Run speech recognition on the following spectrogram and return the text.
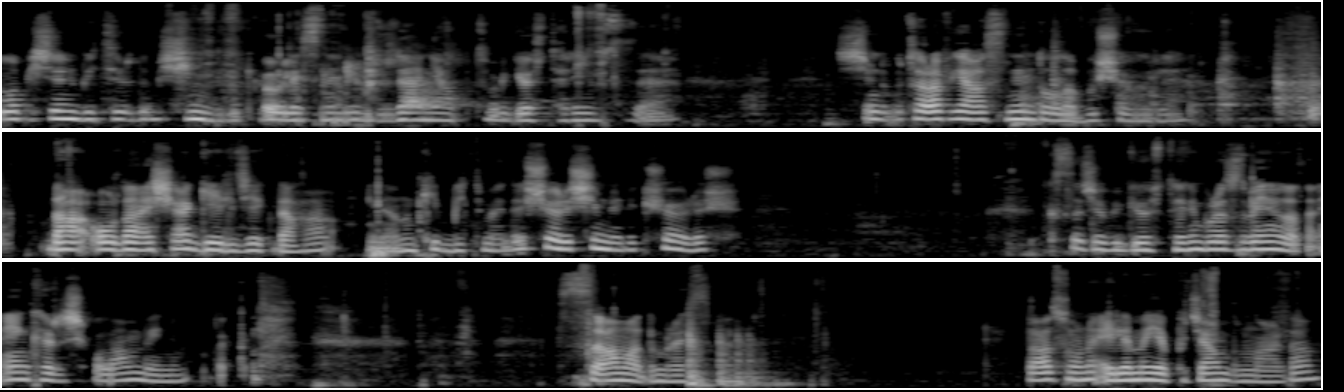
dolap işlerini bitirdim. Şimdilik öylesine bir düzen yaptım. Bir göstereyim size. Şimdi bu taraf Yasin'in dolabı şöyle. Daha oradan eşya gelecek daha. İnanın ki bitmedi. Şöyle şimdilik şöyle. Kısaca bir göstereyim. Burası benim zaten en karışık olan benim. Bakın. Sığamadım resmen. Daha sonra eleme yapacağım bunlardan.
